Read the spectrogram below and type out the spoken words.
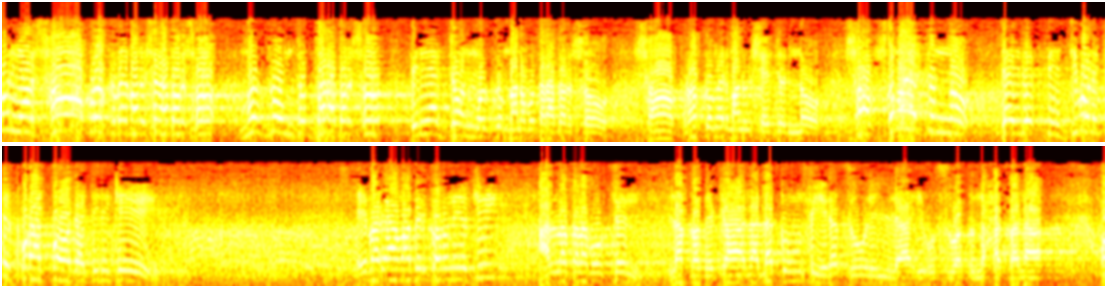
দুনিয়ার সব রকমের মানুষের আদর্শ। মজলুম যোদ্ধার আদর্শ, তিনি একজন মজলুম মানবতার আদর্শ। সব রকমের মানুষের জন্য, সব সময়ের জন্য যেই ব্যক্তির জীবনীতে খোরাক পাওয়া যায়, তিনি কে? এবারে আমাদের করণীয় কি? আল্লাহ তারা বলছেন ও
